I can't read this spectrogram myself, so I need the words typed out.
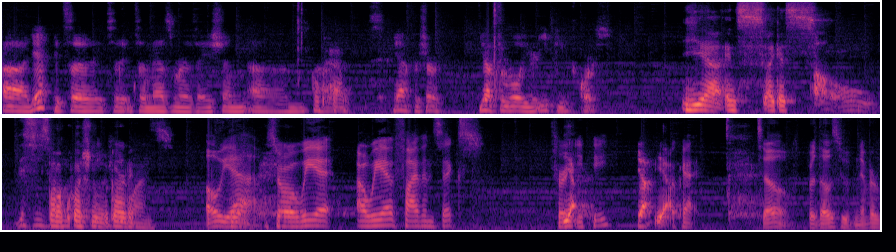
Uh, yeah, it's a it's a it's a mesmerization. Um, Okay. uh, yeah, for sure. You have to roll your EP, of course. Yeah, and s- I guess. Oh, this is Final one of the question EP regarding- ones. Oh yeah. So are we at are we at five and six for Yeah. EP? Yeah. Yeah. Okay. So, for those who've never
